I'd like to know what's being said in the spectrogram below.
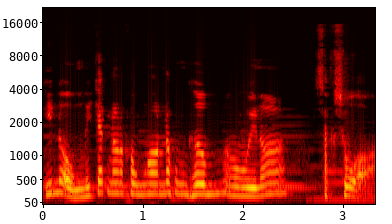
chín ủng thì chắc nó không ngon nó không thơm mùi nó sặc sụa.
